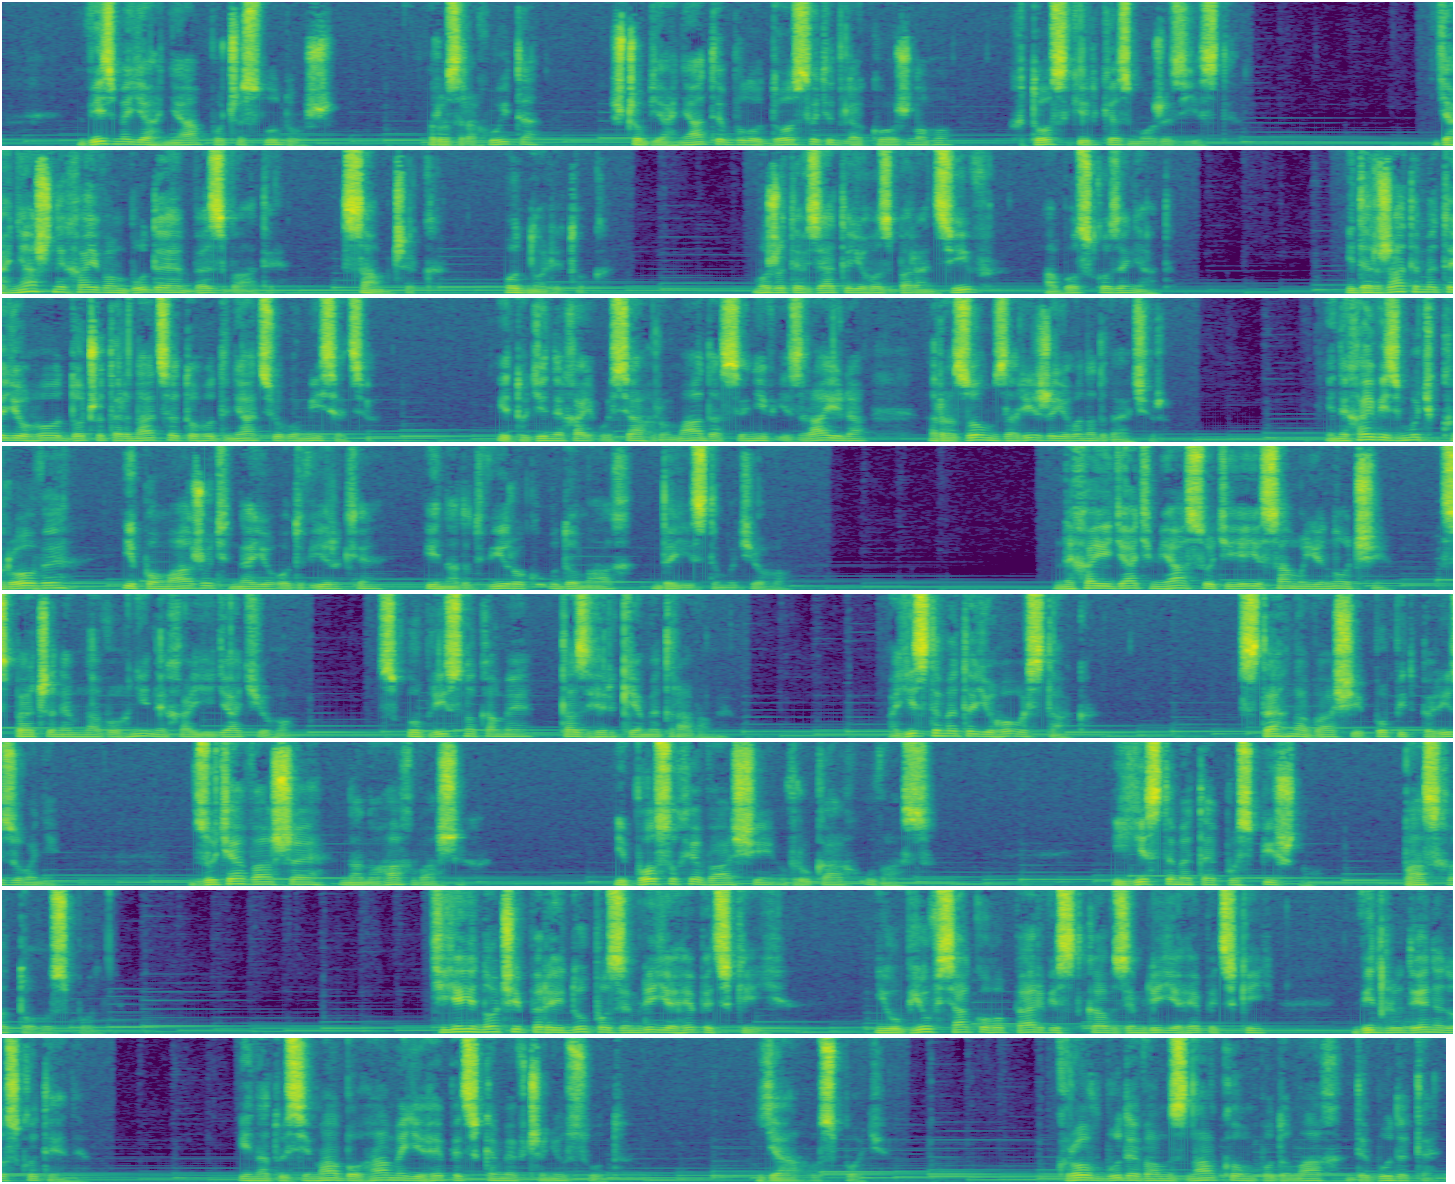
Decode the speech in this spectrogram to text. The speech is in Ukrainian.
візьме ягня по числу душ. Розрахуйте, щоб ягняти було досить для кожного, хто скільки зможе з'їсти. Ягня ж нехай вам буде без вади, самчик, одноліток. Можете взяти його з баранців або з козенят. І держатимете його до 14-го дня цього місяця, і тоді нехай уся громада синів Ізраїля разом заріже його надвечір. І нехай візьмуть крови і помажуть нею одвірки і наддвірок у домах, де їстимуть його. Нехай їдять м'ясо тієї самої ночі, спеченим на вогні, нехай їдять його, з обрісноками та з гіркими травами. А їстимете його ось так: стегна ваші попідперізувані, взуття ваше на ногах ваших, і посухи ваші в руках у вас, і їстимете поспішно, Пасха то Господня. Тієї ночі перейду по землі єгипетській і уб'ю всякого первістка в землі єгипетській від людини до скотини, і над усіма богами єгипетськими вчиню суд. Я Господь. Кров буде вам знаком по домах, де будете,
